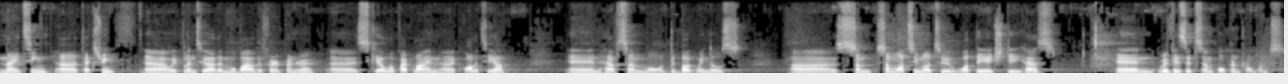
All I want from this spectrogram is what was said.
19 uh, TechStream, uh, we plan to add a mobile deferred renderer, uh, scale the pipeline quality up, and have some more debug windows, some somewhat similar to what the HD has, and revisit some open problems.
